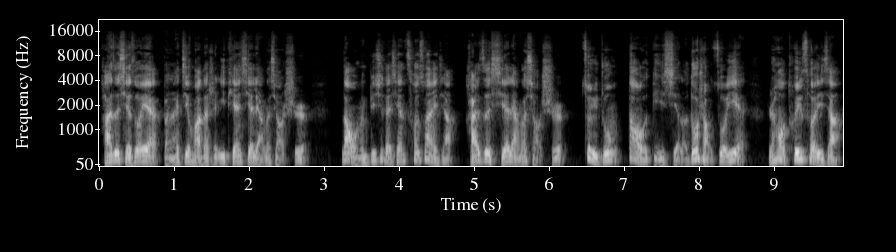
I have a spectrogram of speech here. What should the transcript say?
孩子写作业本来计划的是一天写两个小时，那我们必须得先测算一下，孩子写两个小时。最终到底写了多少作业？然后推测一下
